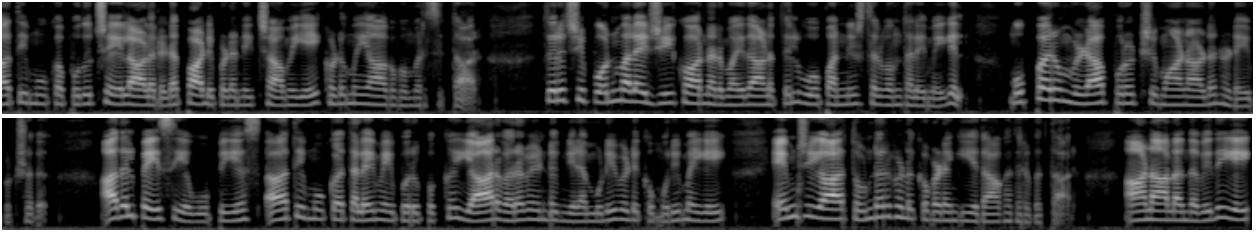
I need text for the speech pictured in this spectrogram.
அதிமுக பொதுச் செயலாளர் எடப்பாடி பழனிசாமியை கடுமையாக விமர்சித்தார். திருச்சி பொன்மலை ஜி கார்னர் மைதானத்தில் ஓ பன்னீர்செல்வம் தலைமையில் முப்பெரும் விழா புரட்சி மாநாடு நடைபெற்றது. அதில் பேசிய ஓபிஎஸ் அதிமுக தலைமை பொறுப்புக்கு யார் வர வேண்டும் என முடிவெடுக்கும் உரிமையை எம்ஜிஆர் தொண்டர்களுக்கு வழங்கியதாக தெரிவித்தார். ஆனால் அந்த விதியை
